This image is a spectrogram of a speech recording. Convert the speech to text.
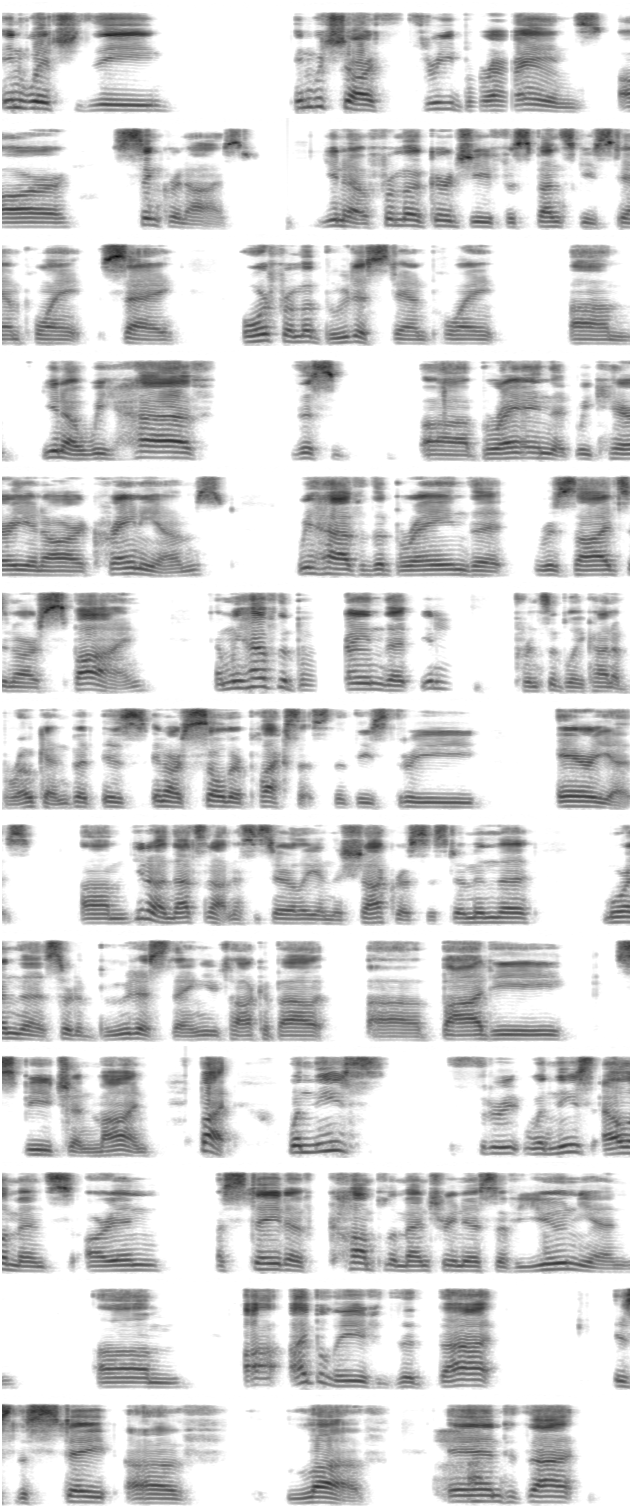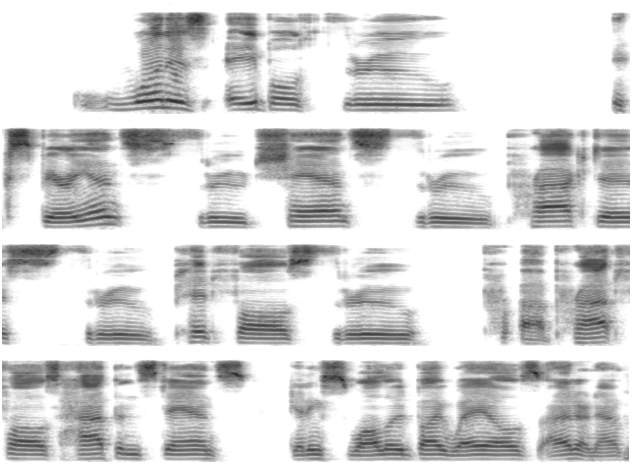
in which the in which our three brains are synchronized. You know, from a Gurdjieff Ouspensky standpoint, say, or from a Buddhist standpoint, um, you know, we have this uh, brain that we carry in our craniums. We have the brain that resides in our spine, and we have the brain that, you know, principally kind of broken, but is in our solar plexus, that these three areas. Um, you know, and that's not necessarily in the chakra system. In the more in the sort of Buddhist thing, you talk about uh, body, speech, and mind. But when these three, when these elements are in a state of complementariness of union, um, I, I believe that that is the state of love, and that one is able through experience, through chance, through practice, through pitfalls, through uh, pratfalls, happenstance, getting swallowed by whales, I don't know,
